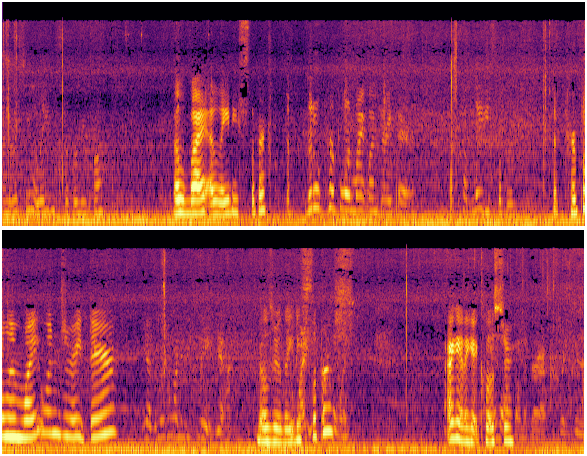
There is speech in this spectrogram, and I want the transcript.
I've never seen a lady slipper before. Oh, what? A lady slipper? The little purple and white ones right there. That's called lady slippers. The purple and white ones right there? Yeah, the little one in between, yeah. Those are lady slippers? I gotta get closer. walked on the grass right here.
